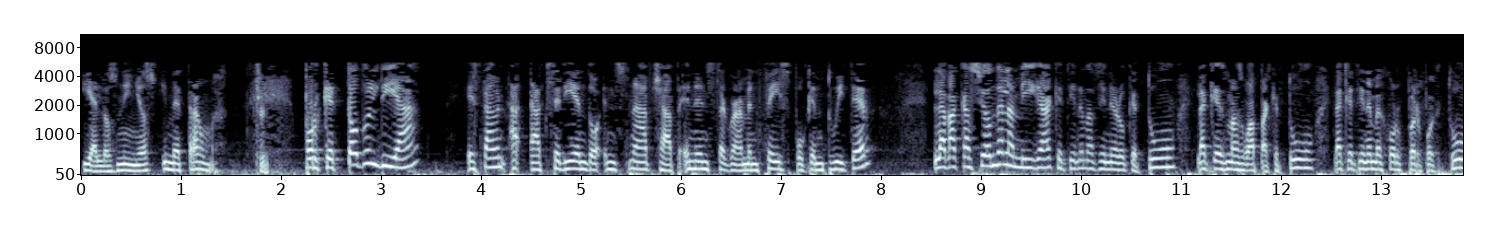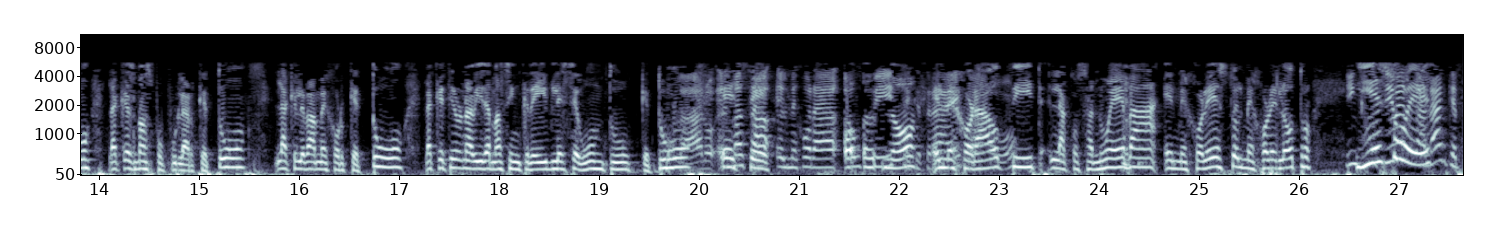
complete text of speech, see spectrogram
y a los niños y me trauma. Sí. Porque todo el día están accediendo en Snapchat, en Instagram, en Facebook, en Twitter, la vacación de la amiga que tiene más dinero que tú, la que es más guapa que tú, la que tiene mejor cuerpo que tú, la que es más popular que tú, la que le va mejor que tú, la que tiene una vida más increíble según tú que tú. Claro, el, más Este, a- el mejor outfit. no, trae, el mejor claro. outfit, la cosa nueva, el mejor esto, el mejor el otro. y Inclusive eso el es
